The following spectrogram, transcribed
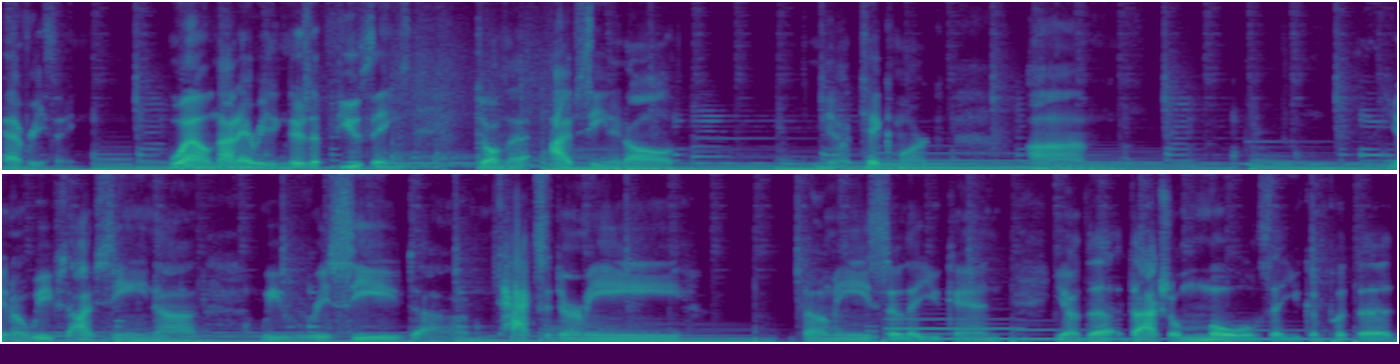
everything. Well, not everything. There's a few things that I've seen it all. You know, tick mark. Um, you know, we've I've seen uh, we've received um, taxidermy dummies so that you can you know the the actual molds that you can put the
